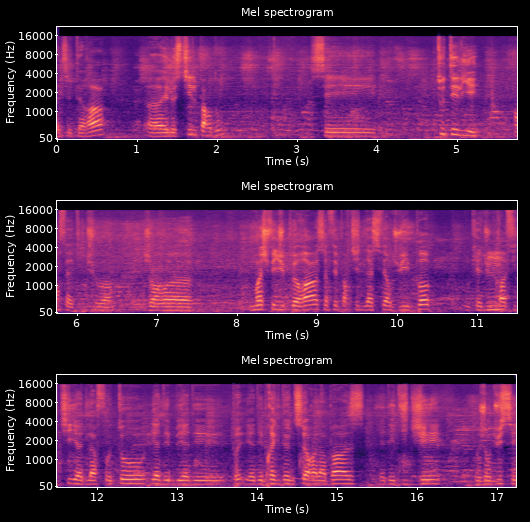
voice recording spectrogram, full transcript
etc., euh, et le style, pardon, c'est. Tout est lié, en fait, tu vois. Genre, euh, moi je fais du peura, ça fait partie de la sphère du hip-hop. Donc il y a du Mhm. graffiti, il y a de la photo, il y a des, il y a des, il y a des breakdancers à la base, il y a des DJ. Aujourd'hui, c'est,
